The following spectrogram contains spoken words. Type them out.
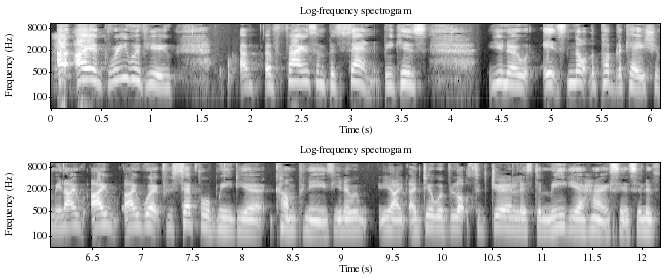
I, I agree with you a, a, thousand percent because, you know, it's not the publication. I mean, I, I, I work for several media companies. You know, I, I, deal with lots of journalists and media houses. And if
